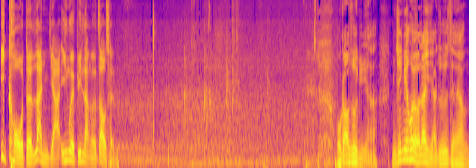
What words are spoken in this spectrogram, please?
一口的烂牙因为槟榔而造成？我告诉你啊，你今天会有烂牙就是怎样？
